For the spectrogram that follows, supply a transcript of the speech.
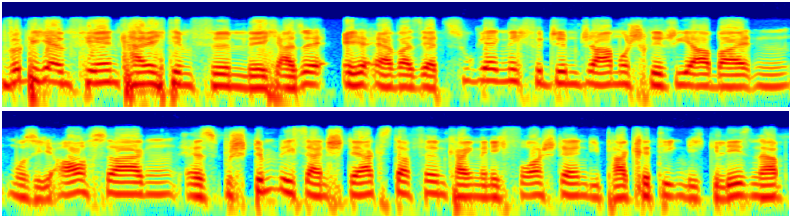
Wirklich empfehlen kann ich dem Film nicht. Also er, er war sehr zugänglich für Jim Jarmusch Regiearbeiten, muss ich auch sagen. Er ist bestimmt nicht sein stärkster Film, kann ich mir nicht vorstellen. Die paar Kritiken, die ich gelesen habe,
